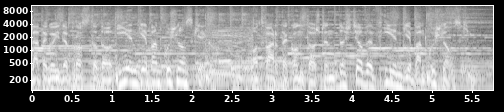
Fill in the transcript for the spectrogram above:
Dlatego idę prosto do ING Banku Śląskiego. Otwarte konto oszczędnościowe w ING Banku Śląskim.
